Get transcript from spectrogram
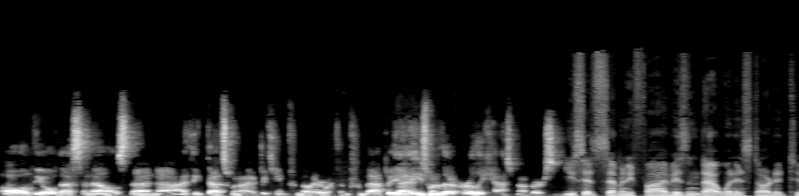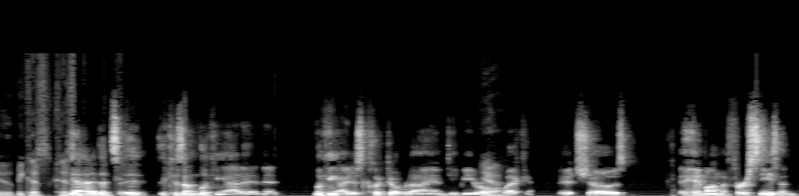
all of the old SNLs. Then uh, I think that's when I became familiar with him from that. But yeah, he's one of the early cast members. you said 75. Isn't that when it started too? Because cause, Yeah, that's it. Because I'm looking at it and it looking. I just clicked over to IMDb real Yeah. quick. It shows him on the first season.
